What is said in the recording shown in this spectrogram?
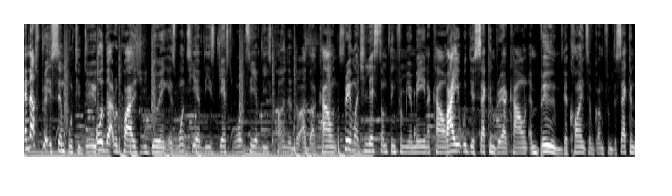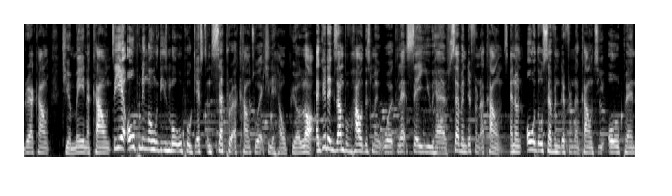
and that's pretty simple to do. All that requires you doing is once you have these gifts, once you have these coins on the other accounts, pretty much list something from your main account, buy it with your secondary account, and boom, the coins have gone from the secondary account to your main account. So yeah, opening all these multiple gifts on separate accounts will actually help you a lot. A good example of how this might work, let's say you have seven different accounts, and on all those seven different accounts you open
